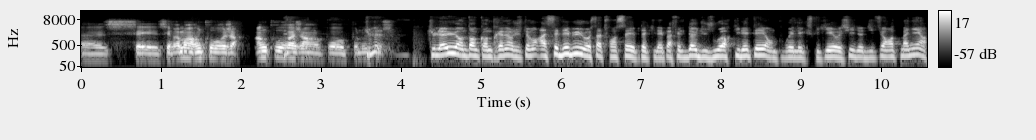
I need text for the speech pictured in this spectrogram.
euh, c'est vraiment encourageant, encourageant pour, pour nous tous tu l'as eu en tant qu'entraîneur justement à ses débuts au Stade français. Peut-être qu'il n'avait pas fait le deuil du joueur qu'il était. On pourrait l'expliquer aussi de différentes manières.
